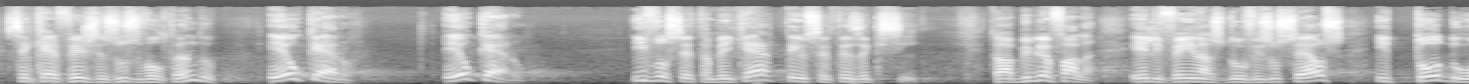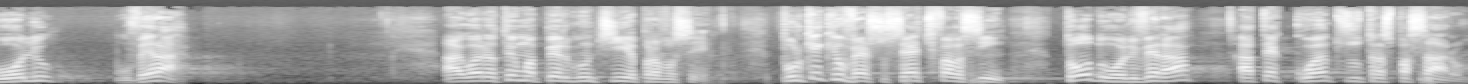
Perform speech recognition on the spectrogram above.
Você quer ver Jesus voltando? Eu quero, eu quero. E você também quer? Tenho certeza que sim. Então a Bíblia fala: Ele vem nas nuvens dos céus e todo olho o verá. Agora eu tenho uma perguntinha para você. Por que, que o verso 7 fala assim: todo olho verá, até quantos o traspassaram?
